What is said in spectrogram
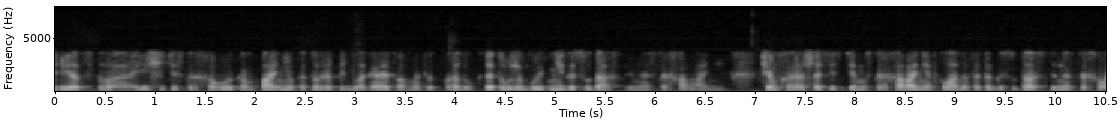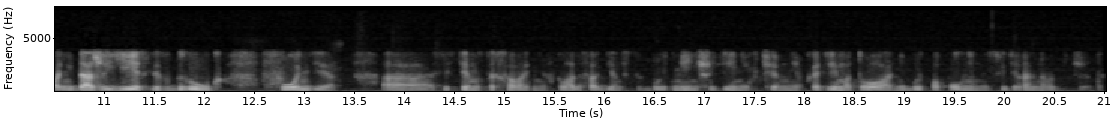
средства, ищите страховую компанию, которая предлагает вам этот продукт. Это уже будет не государственное страхование. Чем хороша система страхования вкладов? Это государственное страхование. Даже если вдруг в фонде а, системы страхования вкладов агентств будет меньше денег, чем необходимо, то они будут пополнены из федерального бюджета.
